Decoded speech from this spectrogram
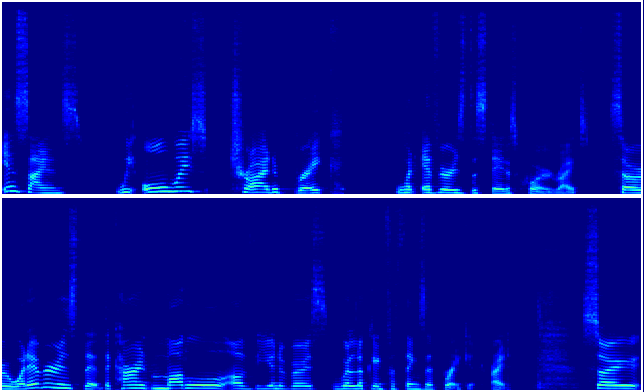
in science, we always try to break whatever is the status quo, right? So whatever is the, the current model of the universe, we're looking for things that break it, right? So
